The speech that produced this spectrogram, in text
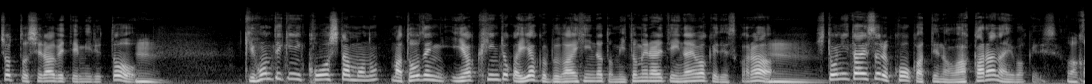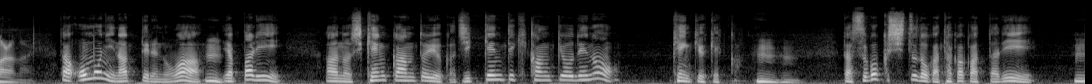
ちょっと調べてみると、うん。基本的にこうしたもの、まあ、当然、医薬品とか医薬部外品だと認められていないわけですから、うん。人に対する効果っていうのは分からないわけですよ。わからない。だから主になってるのは、うん。やっぱりあの試験管というか、実験的環境での研究結果、だかうん。らすごく湿度が高かったり、うん。う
